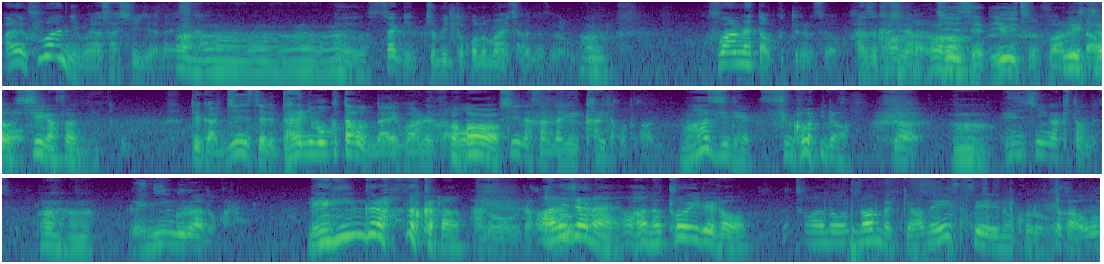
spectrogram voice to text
あれ不安にも優しいじゃないですか。でさっきちょびっとこの前に喋ったんですけどうん。不安レター送ってるんですよ。恥ずかしながら。うん人生で唯一の不安レターを椎名さんに。っていうか人生で誰にも送ったことない不安レターをうん。椎名さんだけに書いたことがあるマジで？すごいな。だからうん。返信が来たんですよ。レニングラードから。レニングラードから？あのだからあれじゃない？あのトイレのあのなんだっけ？あのエッセイの頃。だからお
